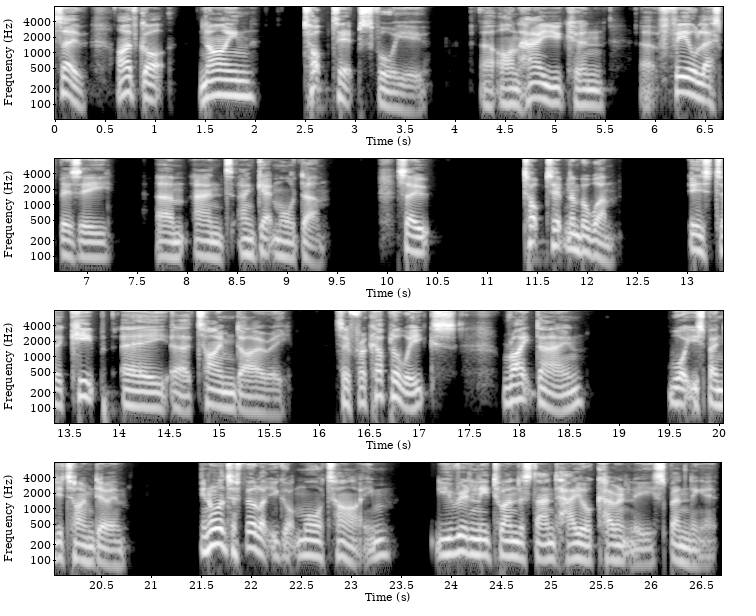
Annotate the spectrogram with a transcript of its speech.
So, I've got nine top tips for you uh, on how you can uh, feel less busy um, and and get more done. So, top tip number one is to keep a, a time diary. So, for a couple of weeks, write down what you spend your time doing. In order to feel like you've got more time, you really need to understand how you're currently spending it.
